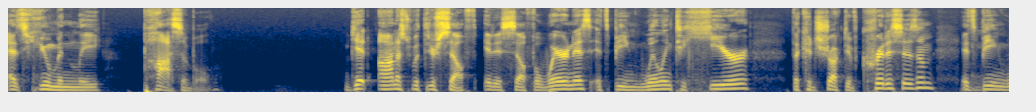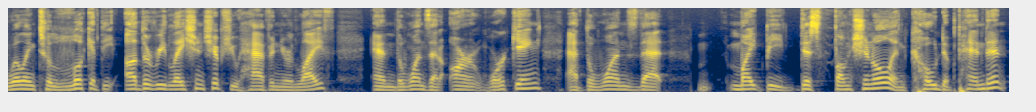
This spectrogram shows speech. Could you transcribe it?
as humanly possible. Get honest with yourself. It is self awareness, it's being willing to hear the constructive criticism, it's being willing to look at the other relationships you have in your life and the ones that aren't working, at the ones that might be dysfunctional and codependent.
